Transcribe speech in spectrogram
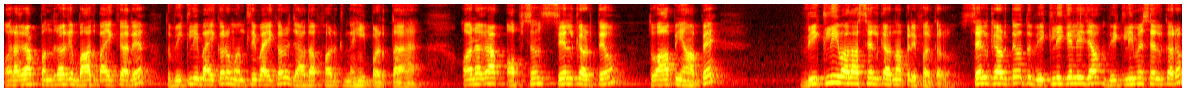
और अगर आप पंद्रह के बाद बाई कर रहे हो तो वीकली बाई करो मंथली बाई करो, ज़्यादा फ़र्क नहीं पड़ता है। और अगर आप ऑप्शन सेल करते हो तो आप यहाँ पे वीकली वाला सेल करना प्रेफर करो। सेल करते हो तो वीकली के लिए जाओ वीकली में सेल करो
